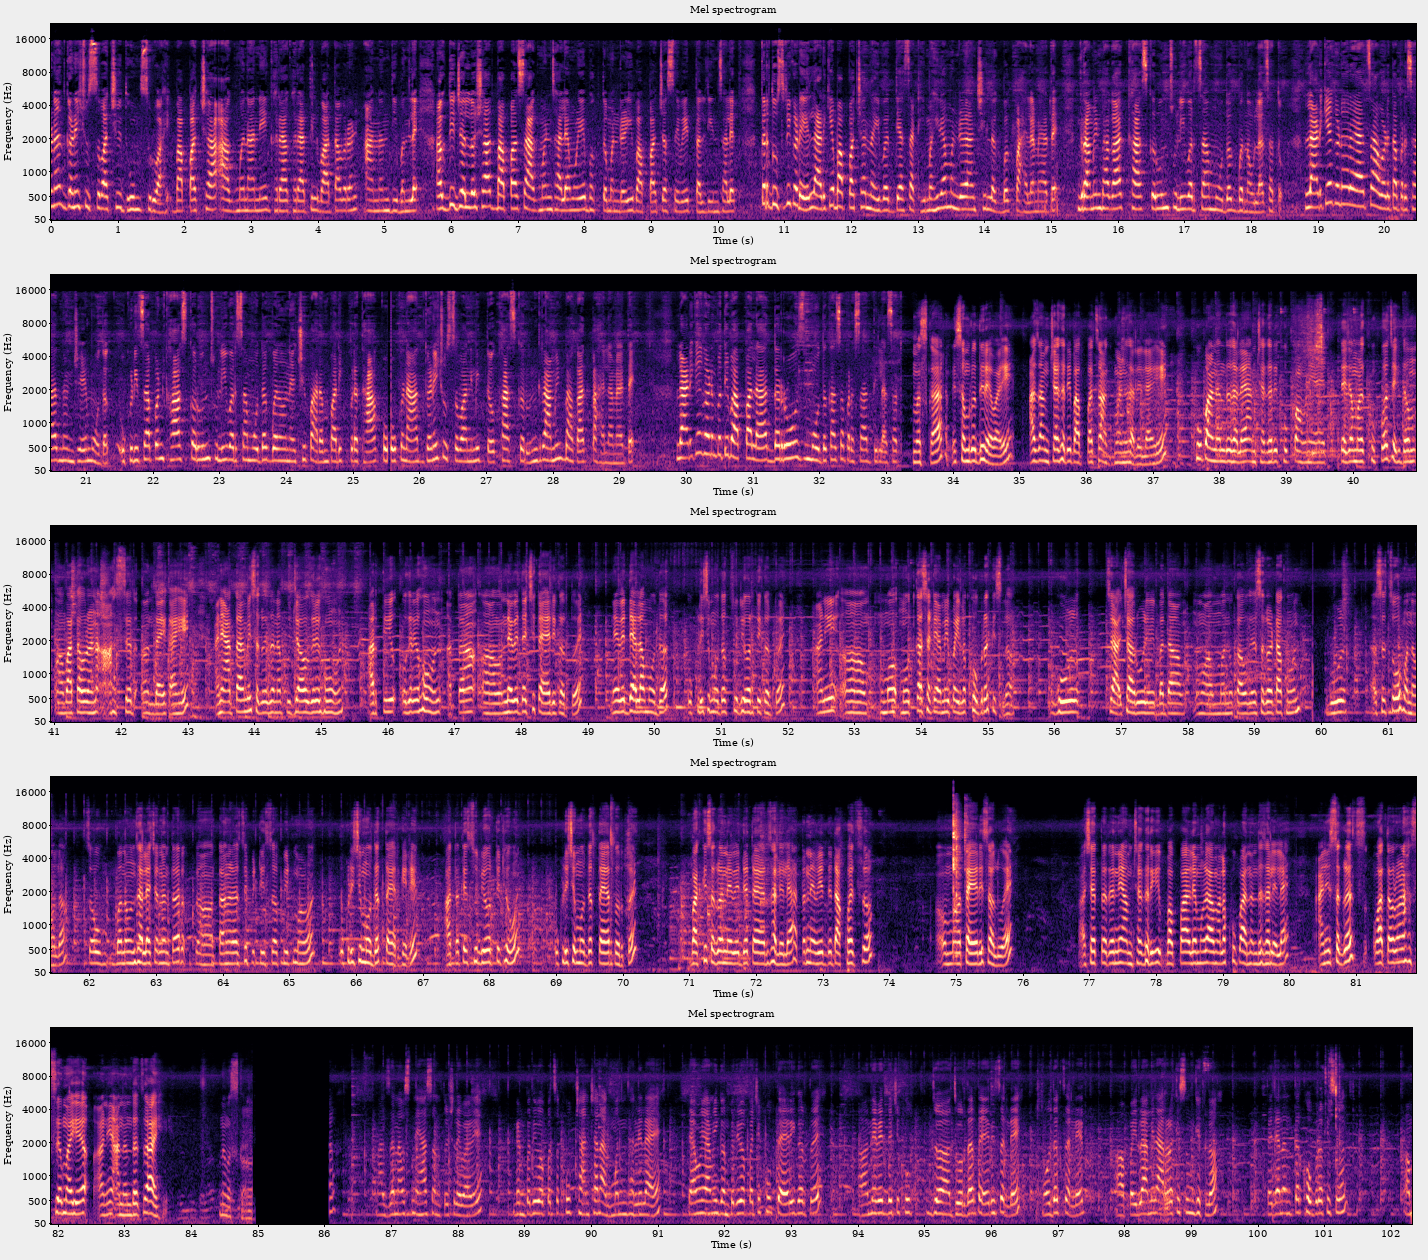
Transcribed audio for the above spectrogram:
गणेश उत्सवाची धूम सुरू आहे. बाप्पाच्या आगमनाने घराघरातील वातावरण आनंदी बनलंय. अगदी जल्लोषात बाप्पाचं आगमन झाल्यामुळे भक्तमंडळी बाप्पाच्या सेवेत तल्लीन झालेत. तर दुसरीकडे लाडके बाप्पाच्या नैवेद्यासाठी महिला मंडळांची लगबग पाहायला मिळत आहे. ग्रामीण भागात खास करून चुलीवरचा मोदक बनवला जातो. लाडक्या गणरायाचा आवडता प्रसाद म्हणजे मोदक. उकडीचा पण खास करून चुलीवरचा मोदक बनवण्याची पारंपरिक प्रथा कोकणात गणेश उत्सवानिमित्त खास करून ग्रामीण भागात पाहायला मिळत. आहे लाडक्या गणपती बाप्पाला दररोज मोदकाचा प्रसाद दिला जातो नमस्कार मी समृद्धी रेवाळे. आज आमच्या घरी बाप्पाचं आगमन झालेलं आहे. खूप आनंद झाला आहे आमच्या घरी खूप पाहुणे आहेत. त्याच्यामुळे खूपच एकदम वातावरण हास्यदायक आहे. आणि आता आम्ही सगळेजण पूजा वगैरे होऊन आरती वगैरे होऊन आता नैवेद्याची तयारी करतो आहे नैवेद्याला मोदक उकडीचे मोदक चुलीवरती करतो आहे आणि म मोदकासाठी आम्ही पहिलं खोबरं किसलं. गूळ चा चारोळे बदाम मनुका वगैरे सगळं टाकून गूळ असं चव बनवलं. चव बनवून झाल्याच्यानंतर तांदळाचे पिठीचं पीठ मळून उकडीचे मोदक तयार केले. आता ते चुलीवरती ठेवून उकडीचे मोदक तयार करतो आहे बाकी सगळं नैवेद्य तयार झालेलं आहे. आता नैवेद्य दाखवायचं म तयारी चालू आहे. अशा तऱ्हेने आमच्या घरी बाप्पा आल्यामुळे आम्हाला खूप आनंद झालेला आहे. आणि सगळंच वातावरण हास्यमय आणि आनंदाचं आहे. नमस्कार. माझं नाव स्नेहा संतोष रेवाळे. गणपती बाप्पाचं खूप छान छान आगमन झालेलं आहे. त्यामुळे आम्ही गणपती बाप्पाची खूप तयारी करतो आहे नैवेद्याची खूप जो जोरदार तयारी चालली आहे. मोदक चालले आहेत पहिलं आम्ही नारळ किसून घेतलं. त्याच्यानंतर खोबरं किसून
